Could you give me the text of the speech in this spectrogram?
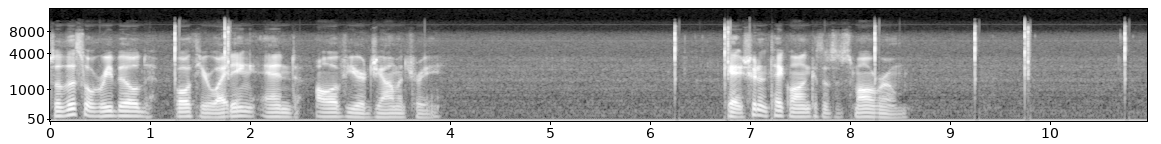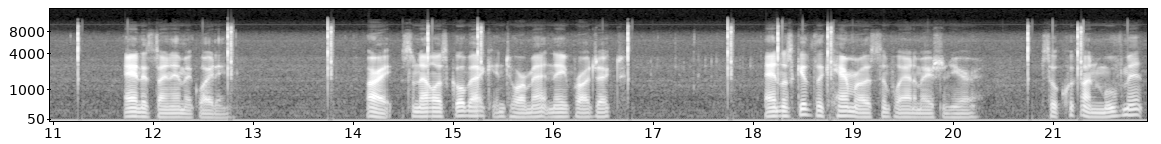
So this will rebuild both your lighting and all of your geometry. Okay, it shouldn't take long because it's a small room. And it's dynamic lighting. Alright, so now let's go back into our matinee project. And let's give the camera a simple animation here. So click on movement.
